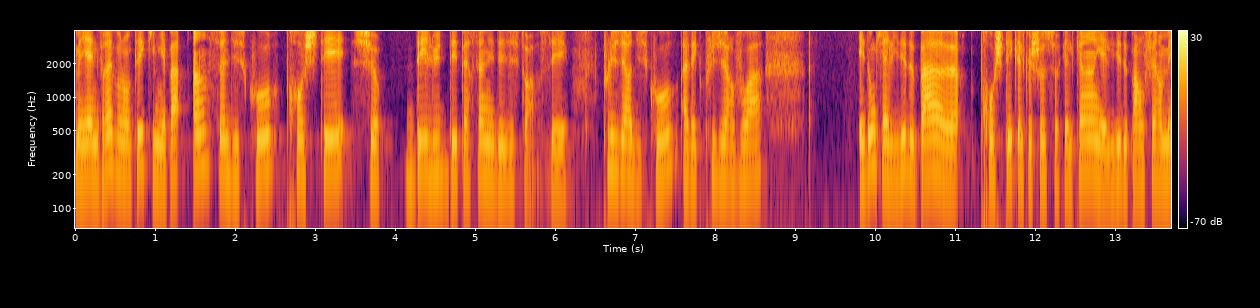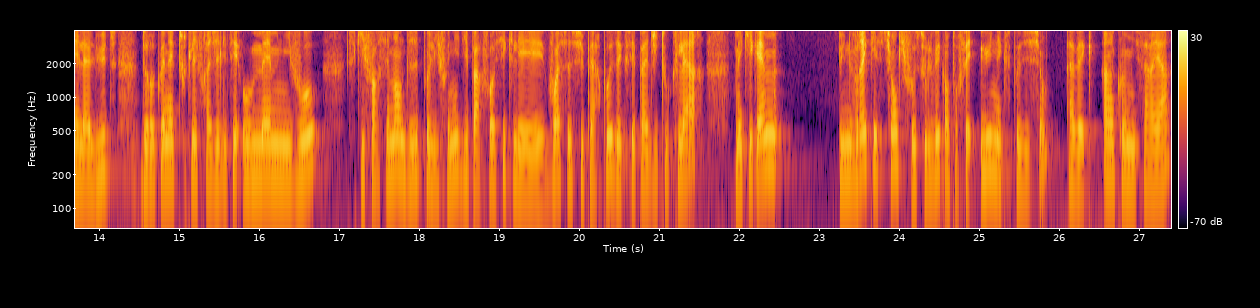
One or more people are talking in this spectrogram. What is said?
Mais il y a une vraie volonté qu'il n'y ait pas un seul discours projeté sur des luttes, des personnes et des histoires. C'est plusieurs discours avec plusieurs voix. Et donc, il y a l'idée de pas euh, projeter quelque chose sur quelqu'un, il y a l'idée de pas enfermer la lutte, de reconnaître toutes les fragilités au même niveau, ce qui forcément dit polyphonie, dit parfois aussi que les voix se superposent et que c'est pas du tout clair, mais qui est quand même une vraie question qu'il faut soulever quand on fait une exposition avec un commissariat,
